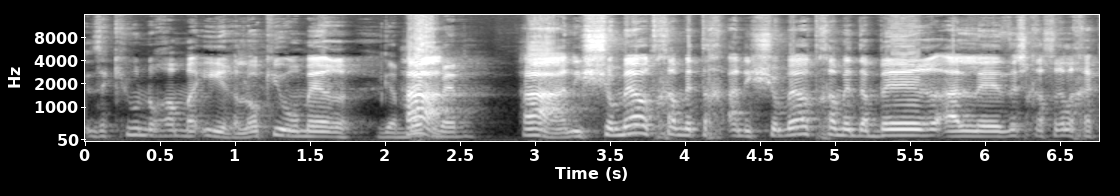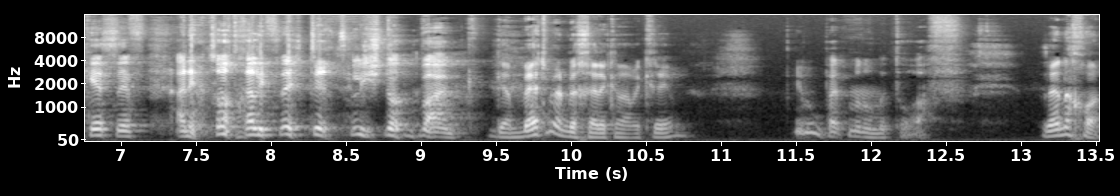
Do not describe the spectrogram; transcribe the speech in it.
זה כי הוא נורא מהיר לא כי הוא אומר גם "אה, בטמן." אה, אני שומע אותך מתח... אני שומע אותך מדבר על אה, זה שחסר לך כסף אני אעצור אותך לפני שתרצה לשדוד בנק. גם בטמן בחלק מהמקרים. כאילו בטמן הוא מטורף. זה נכון.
